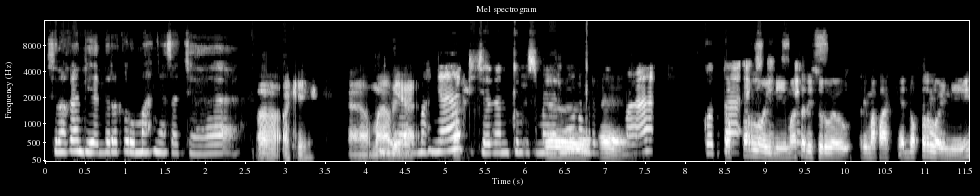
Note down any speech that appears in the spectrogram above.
silakan diantar ke rumahnya saja. Oh, oke. Eh, maaf Iya, ya. rumahnya Mas. di Jalan Gem Semeru Eh, nomor eh. 5, kota Dokter lo ini, masa disuruh terima paket? Dokter lo ini,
